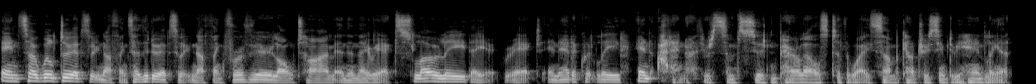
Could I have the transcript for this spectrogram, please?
And so we'll do absolutely nothing. So they do absolutely nothing for a very long time. And then they react slowly, they react inadequately. And I don't know, there's some certain parallels to the way some countries seem to be handling it.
